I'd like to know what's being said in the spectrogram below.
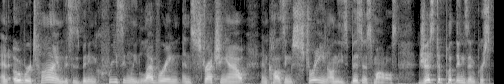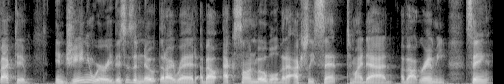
And over time, this has been increasingly levering and stretching out and causing strain on these business models. Just to put things in perspective, in January, this is a note that I read about ExxonMobil that I actually sent to my dad about Grammy saying,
